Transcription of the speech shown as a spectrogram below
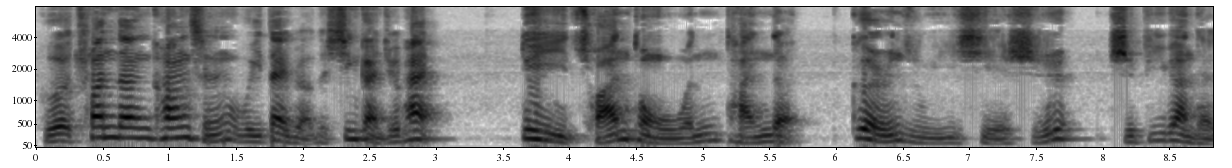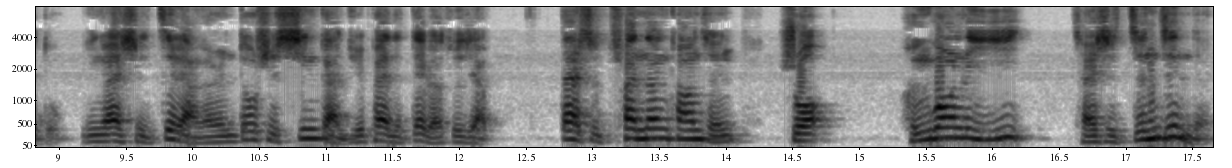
和川端康成为代表的新感觉派，对于传统文坛的个人主义写实。持批判态度，应该是这两个人都是新感觉派的代表作家，但是川端康成说，横光利一才是真正的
